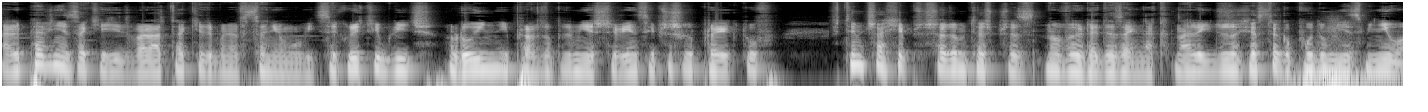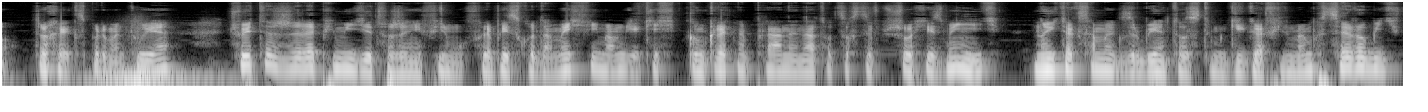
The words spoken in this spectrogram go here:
Ale pewnie za jakieś dwa lata, kiedy będę w stanie omówić Security Breach, Ruin i prawdopodobnie jeszcze więcej przyszłych projektów, w tym czasie przeszedłem też przez nowy redesign na kanale i dużo się z tego powodu mnie zmieniło. Trochę eksperymentuję. Czuję też, że lepiej mi idzie tworzenie filmów, lepiej składam myśli, mam jakieś konkretne plany na to, co chcę w przyszłości zmienić. No i tak samo jak zrobiłem to z tym gigafilmem, chcę robić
